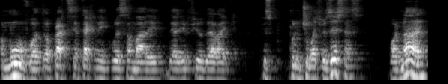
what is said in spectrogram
a move or, or practicing a technique with somebody that you feel that like just putting too much resistance or none,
